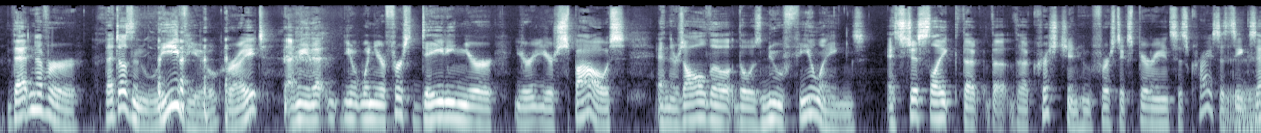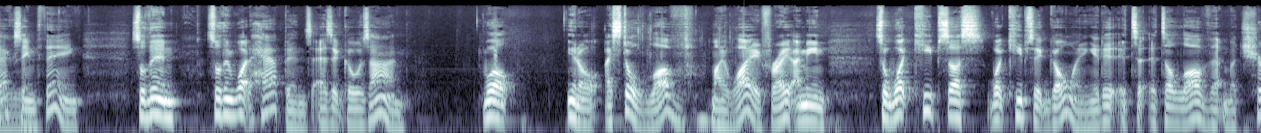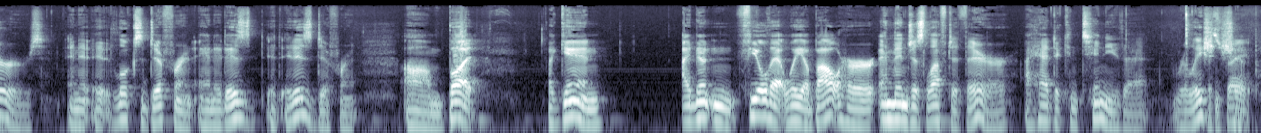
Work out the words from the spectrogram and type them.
that never that doesn't leave you, right? I mean, that, you know, when you're first dating your your your spouse, and there's all the, those new feelings. It's just like the, the the Christian who first experiences Christ. It's the exact same thing. So then, so then, what happens as it goes on? Well, you know, I still love my wife, right? I mean, so what keeps us? What keeps it going? It, it it's a, it's a love that matures and it, it looks different, and it is it, it is different. Um, but again, I didn't feel that way about her, and then just left it there. I had to continue that relationship.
